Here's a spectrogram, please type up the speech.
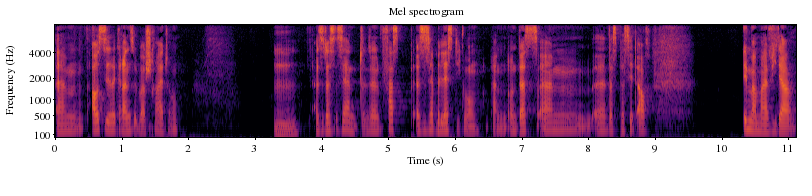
ähm, aus dieser Grenzüberschreitung. Mhm. Also das ist ja fast, es ist ja Belästigung dann und das ähm, äh, das passiert auch immer mal wieder.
